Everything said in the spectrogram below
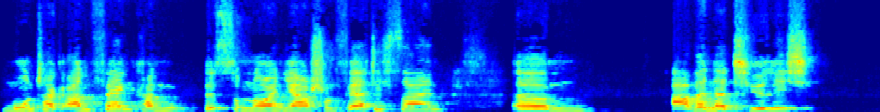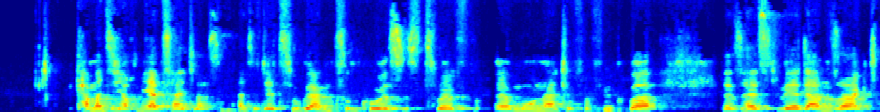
Montag anfängt, kann bis zum neuen Jahr schon fertig sein. Ähm, aber natürlich kann man sich auch mehr Zeit lassen. Also der Zugang zum Kurs ist zwölf äh, Monate verfügbar. Das heißt, wer dann sagt,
